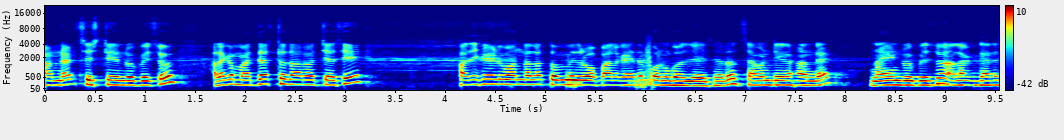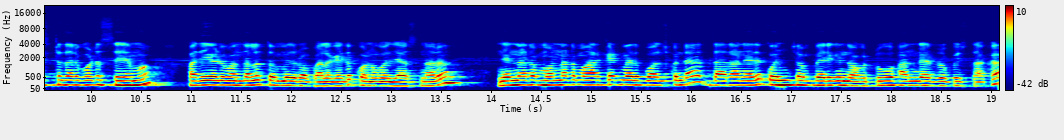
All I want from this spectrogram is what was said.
హండ్రెడ్ సిక్స్టీన్ రూపీస్. అలాగే మధ్యస్థ ధర వచ్చేసి పదిహేడు వందల తొమ్మిది రూపాయలకి అయితే కొనుగోలు చేశారు. సెవెంటీన్ హండ్రెడ్ నైన్ రూపీస్ అలాగే గరిష్ట ధర కూడా సేమ్ పదిహేడు వందల తొమ్మిది రూపాయలకి అయితే కొనుగోలు చేస్తున్నారు. నిన్నట మొన్నటి మార్కెట్ మీద పోల్చుకుంటే ధర అనేది కొంచెం పెరిగింది. ఒక టూ హండ్రెడ్ రూపీస్ దాకా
